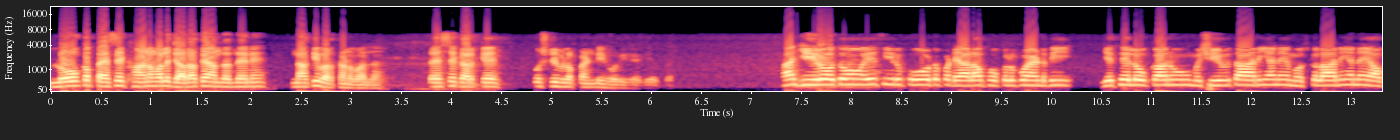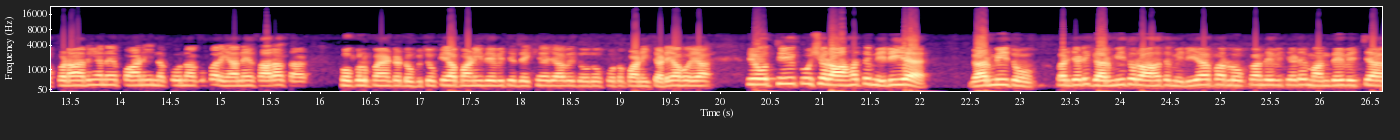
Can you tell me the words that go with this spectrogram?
ਲੋਕ ਪੈਸੇ ਖਾਣ ਵੱਲ ਜ਼ਿਆਦਾ ਧਿਆਨ ਦਿੰਦੇ ਨੇ, ਨਾ ਕਿ ਵਰਤਣ ਵੱਲ। ਤੇ ਇਸੇ ਕਰਕੇ ਕੁਝ ਡਿਵੈਲਪਮੈਂਟ ਨਹੀਂ ਹੋ ਰਹੀ ਹੈਗੀ ਇੱਧਰ। ਹਾਂ, ਜ਼ੀਰੋ ਤੋਂ ਇਹ ਸੀ ਰਿਪੋਰਟ ਪਟਿਆਲਾ ਫੋਕਲ ਪੁਆਇੰਟ ਦੀ, ਜਿੱਥੇ ਲੋਕਾਂ ਨੂੰ ਮੁਸੀਬਤਾਂ ਆ ਰਹੀਆਂ ਨੇ, ਮੁਸ਼ਕਲਾਂ ਆ ਰਹੀਆਂ ਨੇ, ਔਕੜਾਂ ਆ ਰਹੀਆਂ ਨੇ, ਪਾਣੀ ਨੱਕੋ ਨੱਕ ਭਰਿਆ ਨੇ, ਸਾਰਾ ਫੋਕਲ ਪੁਆਇੰਟ ਡੁੱਬ ਚੁੱਕਿਆ ਪਾਣੀ ਦੇ ਵਿੱਚ, ਦੇਖਿਆ ਜਾਵੇ 2-2 ਫੁੱਟ ਪਾਣੀ ਚੜਿਆ ਹੋਇਆ। ਤੇ ਉੱਥੇ ਕੁਝ ਰਾਹਤ ਮਿਲੀ ਹੈ ਗਰਮੀ ਤੋਂ। ਪਰ ਜਿਹੜੀ ਗਰਮੀ ਤੋਂ ਰਾਹਤ ਮਿਲੀ ਆ, ਪਰ ਲੋਕਾਂ ਦੇ ਵਿੱਚ ਜਿਹੜੇ ਮਨ ਦੇ ਵਿੱਚ ਆ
